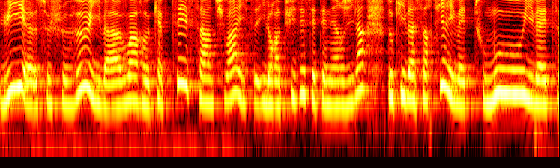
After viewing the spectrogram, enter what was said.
lui, euh, ce cheveu, il va avoir capté ça, tu vois, il, aura puisé cette énergie-là. Donc il va sortir, il va être tout mou, il va être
